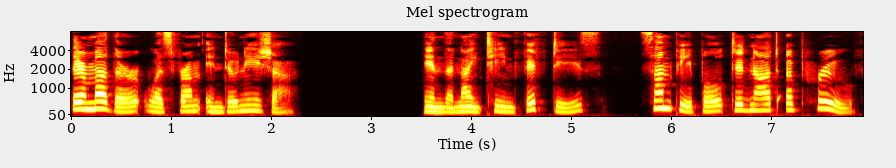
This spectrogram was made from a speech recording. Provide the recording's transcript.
Their mother was from Indonesia. In the 1950s, some people did not approve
